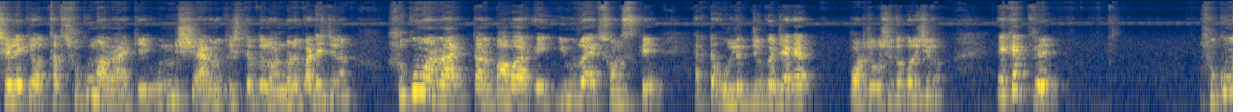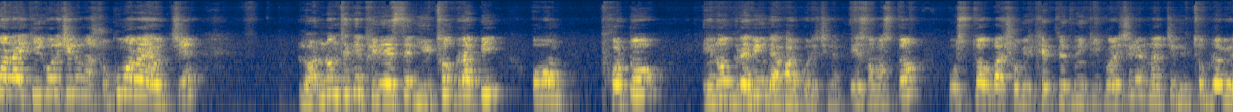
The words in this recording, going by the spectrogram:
ছেলেকে, অর্থাৎ সুকুমার রায়কে উনিশশো এগারো খ্রিস্টাব্দে লন্ডনে পাঠিয়েছিলেন। সুকুমার রায় তার বাবার এই ইউরাইট সন্সকে একটা উল্লেখযোগ্য জায়গায় পর্যবেসিত করেছিল। এক্ষেত্রে সুকুমার রায় কী করেছিল না, সুকুমার রায় হচ্ছে লন্ডন থেকে ফিরে এসে লিথোগ্রাফি এবং ফটো এনোগ্রেভিং ব্যবহার করেছিলেন। এই সমস্ত পুস্তক বা ছবির ক্ষেত্রে তিনি কি করেছিলেন? না হচ্ছে লিথোগ্রাফি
